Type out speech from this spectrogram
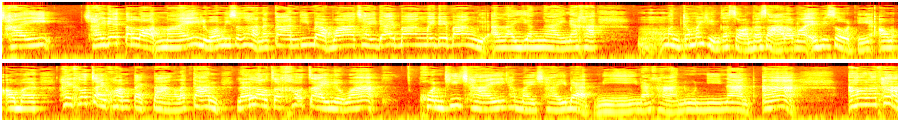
ใช้ ใช้ได้ตลอดไหมหรือว่ามีสถานการณ์ที่แบบว่าใช้ได้บ้างไม่ได้บ้างหรืออะไรยังไงนะคะ มันก็ไม่ถึงกับสอนภาษาเราหน่อย episode นี้เอาเอามาให้เข้าใจความแตกต่างละกัน แล้วเราจะเข้าใจเลยว่า คนที่ใช้ทำไมใช้แบบนี้นะคะ นู่นนี่นั่นอะเอาละค่ะ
